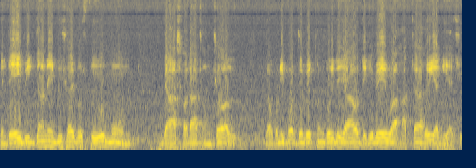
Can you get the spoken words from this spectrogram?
কিন্তু এই বিজ্ঞানের বিষয়বস্তু মন, যা সদা চঞ্চল। যখনই পর্যবেক্ষণ করিতে যাও, দেখিবে উহা হাতছাড়া হইয়া গিয়াছি।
